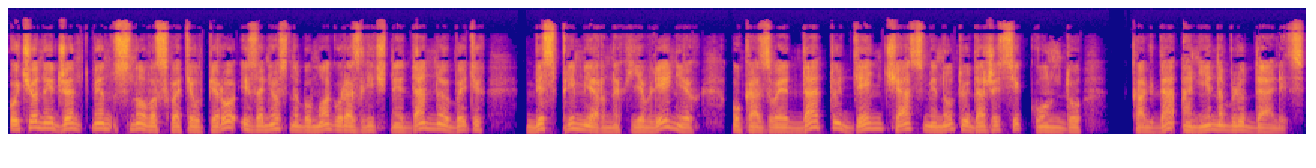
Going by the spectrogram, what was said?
ученый-джентльмен снова схватил перо и занес на бумагу различные данные об этих беспримерных явлениях, указывая дату, день, час, минуту и даже секунду, когда они наблюдались.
